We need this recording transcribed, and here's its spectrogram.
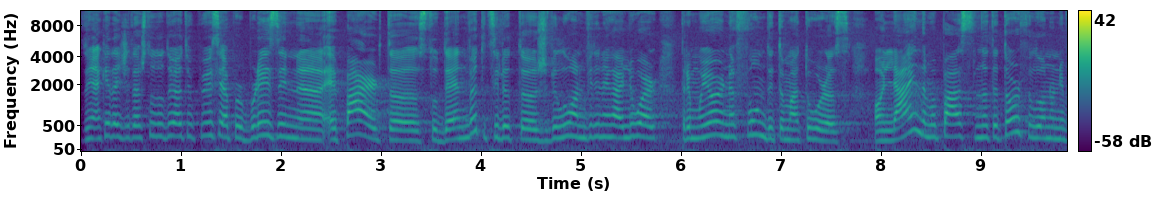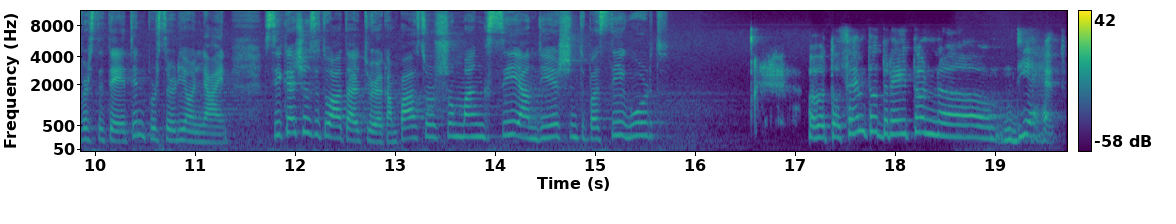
Zonja Keta gjithashtu do doja t'ju pyesja për brezin e parë të studentëve, të cilët zhvilluan vitin e kaluar tremujorin e fundit të maturës online dhe më pas në tetor filluan universitetin përsëri online. Si ka qenë situata e tyre, kanë pasur shumë mangësi, a ndiheshin të pasigurt? Të them të drejtën, ndjehet,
